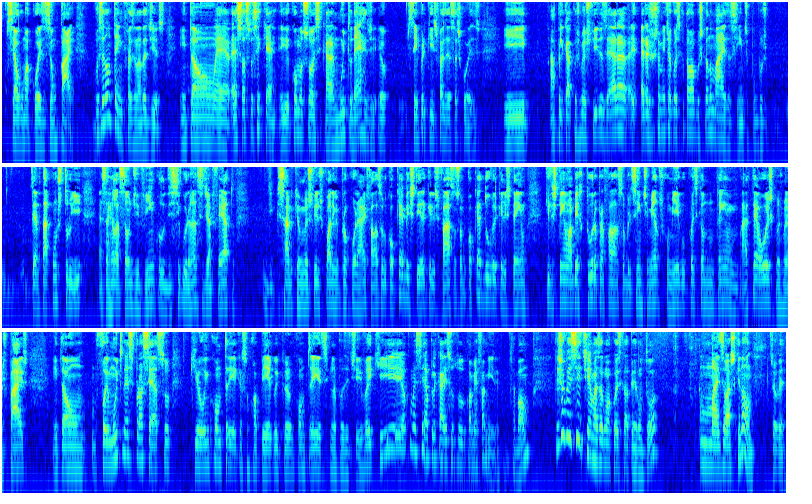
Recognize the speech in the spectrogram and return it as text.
ser alguma coisa, ser um pai. Você não tem que fazer nada disso. Então, é, é só se você quer. E como eu sou esse cara muito nerd, eu sempre quis fazer essas coisas. E aplicar com os meus filhos era, era justamente a coisa que eu estava buscando mais, assim, tipo, tentar construir essa relação de vínculo, de segurança, de afeto, de que sabe que meus filhos podem me procurar e falar sobre qualquer besteira que eles façam, sobre qualquer dúvida que eles tenham, que eles tenham abertura para falar sobre sentimentos comigo, coisa que eu não tenho até hoje com os meus pais. Então, foi muito nesse processo que eu encontrei a questão com apego e que eu encontrei a disciplina positiva e que eu comecei a aplicar isso tudo com a minha família, tá bom? Deixa eu ver se tinha mais alguma coisa que ela perguntou. Mas eu acho que não. Deixa eu ver.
